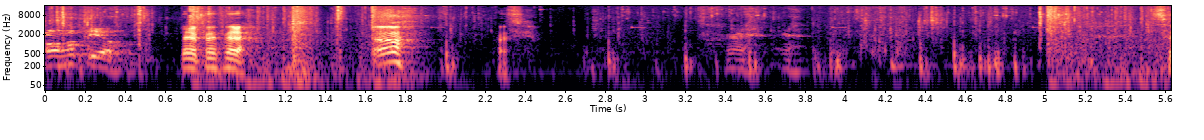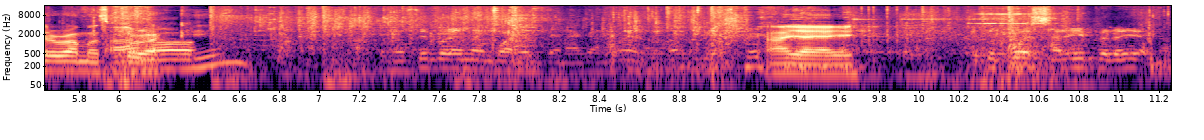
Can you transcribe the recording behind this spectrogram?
ojo piojo. Espera, espera, espera. ¡Ah! Gracias. Cerramos por aquí. Que me estoy poniendo en cuarentena, caramelo, ¿no? Ay, ay, ay. Que tú puedes salir, pero yo no.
